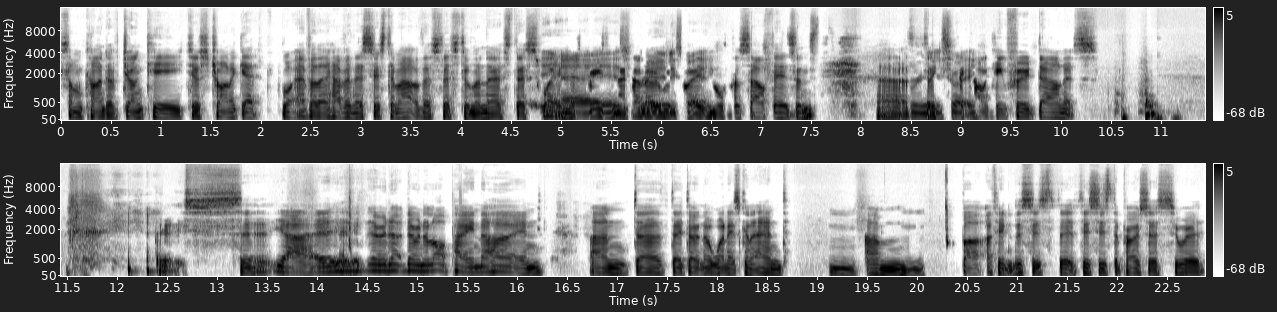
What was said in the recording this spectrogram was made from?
some kind of junkie just trying to get whatever they have in their system out of their system, and they're they're sweating Yeah, the freezing. They don't know really which way north or south is, and uh, Really they, they can't keep food down. It's it's uh, yeah, it- they're in a, they're in a lot of pain. They're hurting, and uh, they don't know when it's going to end. Mm. Um, but I think this is the this is the process. We're,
